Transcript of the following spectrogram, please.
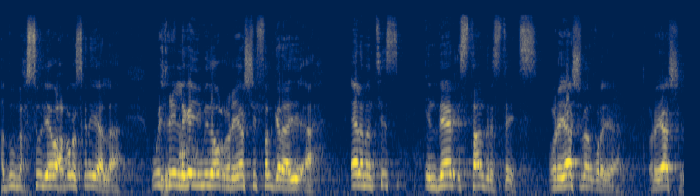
hadduu maxsuul yahay waxa bogoskan ii yaallaa wixii laga yimid oo curiyaashii falgalaayay ah elements in their standard states. Curiyaashii baan qorayaa curiyaashii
